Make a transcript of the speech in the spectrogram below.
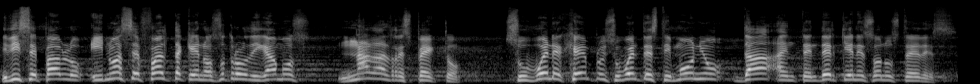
Y dice Pablo, y no hace falta que nosotros lo digamos nada al respecto. Su buen ejemplo y su buen testimonio da a entender quiénes son ustedes.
